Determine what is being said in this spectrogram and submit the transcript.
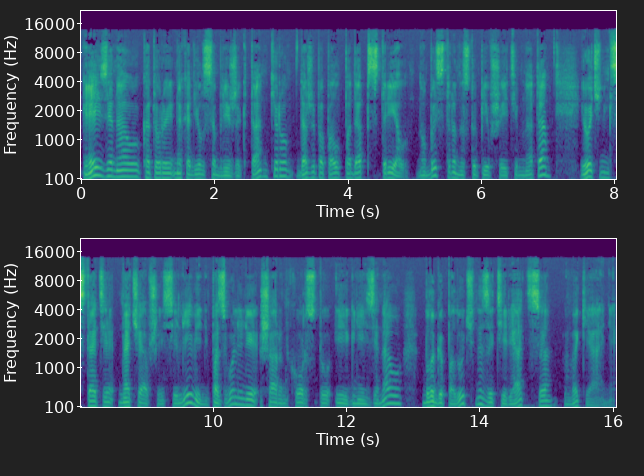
Грейзенау, который находился ближе к танкеру, даже попал под обстрел, но быстро наступившая темнота и очень кстати начавшийся ливень позволили Шарнхорсту и Гнейзенау благополучно затеряться в океане.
